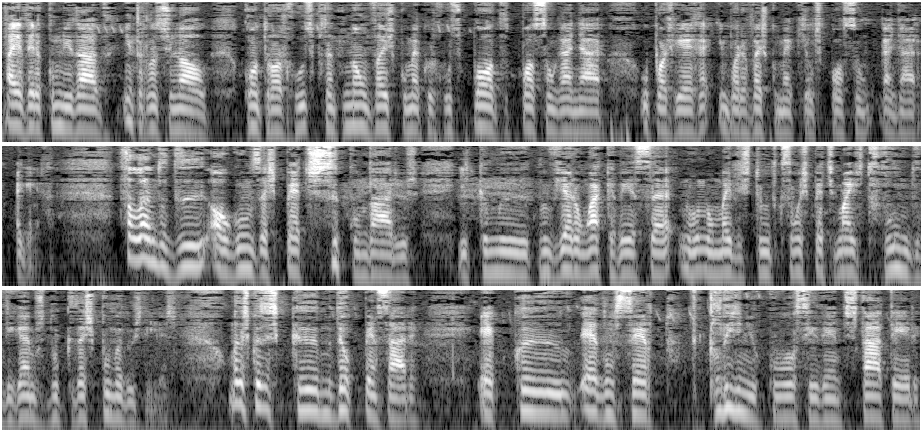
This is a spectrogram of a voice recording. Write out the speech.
vai haver a comunidade internacional contra os russos, portanto não vejo como é que os russos pode, possam ganhar o pós-guerra, embora vejo como é que eles possam ganhar a guerra. Falando de alguns aspectos secundários e que me, que me vieram à cabeça no, no, meio disto tudo, que são aspectos mais de fundo, digamos, do que da espuma dos dias. Uma das coisas que me deu que pensar é que é de um certo declínio que o Ocidente está a ter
